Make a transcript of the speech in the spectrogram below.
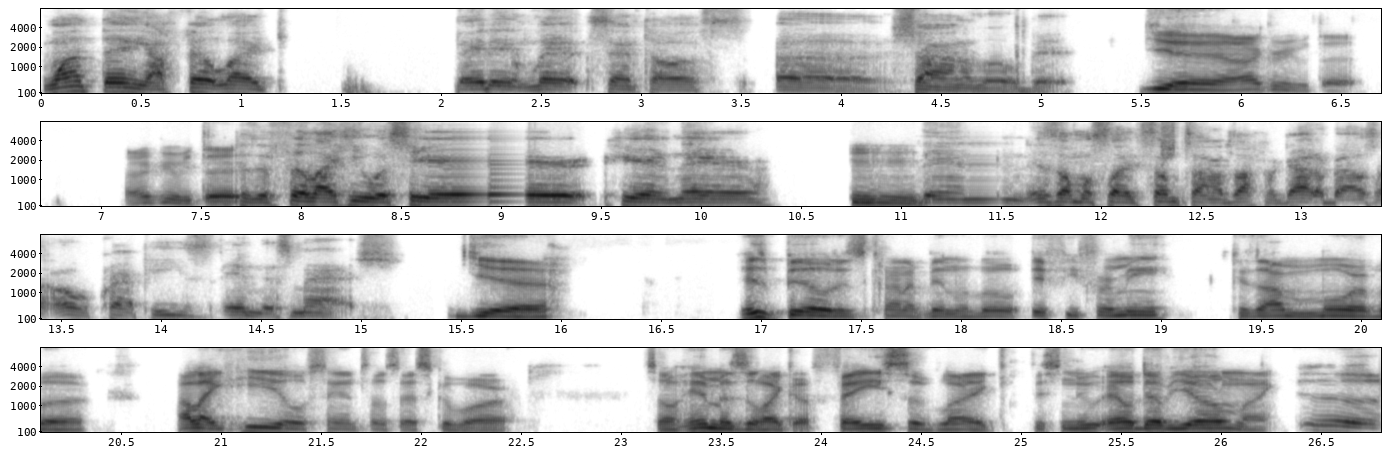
one thing I felt like they didn't let Santos uh, shine a little bit. yeah, I agree with that. I agree with that because it felt like he was here, here and there. Mhm. Then it's almost like sometimes I forgot about. it. I was like, oh crap, he's in this match. Yeah, his build has kind of been a little iffy for me because I'm more of a I like heel Santos Escobar. So him as like a face of like this new LWO, I'm like, Ugh.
